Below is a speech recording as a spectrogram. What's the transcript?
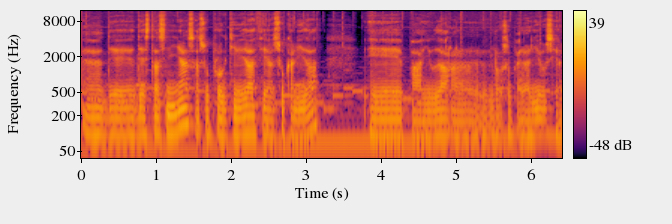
eh, de, de, estas líneas, a su productividad y a su calidad, eh, para ayudar a los operarios y a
